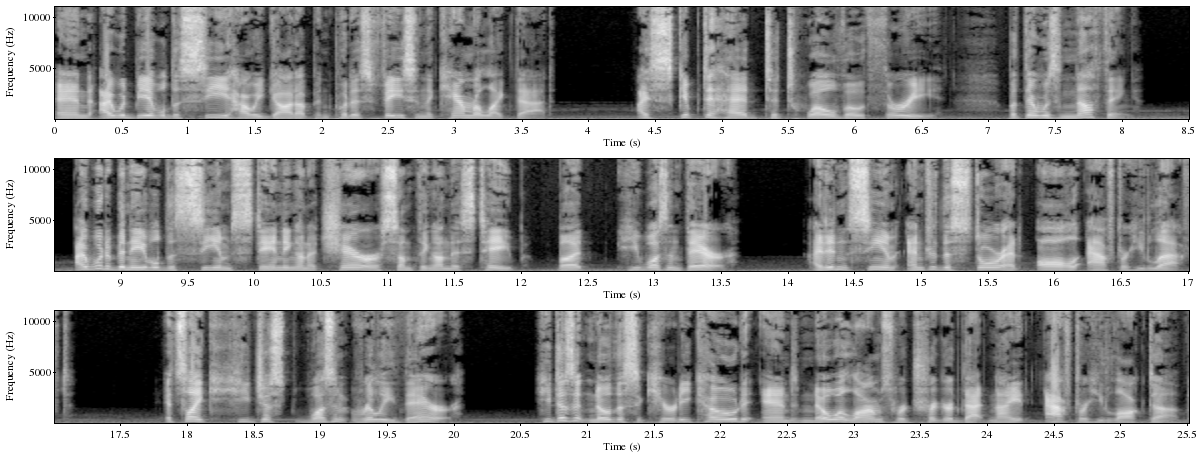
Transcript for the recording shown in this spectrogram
and I would be able to see how he got up and put his face in the camera like that. I skipped ahead to 1203, but there was nothing. I would have been able to see him standing on a chair or something on this tape, but he wasn't there. I didn't see him enter the store at all after he left. It's like he just wasn't really there. He doesn't know the security code, and no alarms were triggered that night after he locked up.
